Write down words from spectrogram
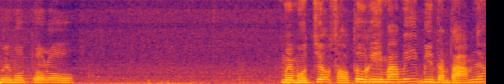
11 Pro 11 triệu 64 GB Ma Mỹ pin 88 nhé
